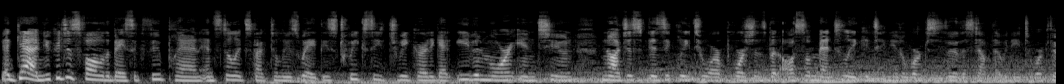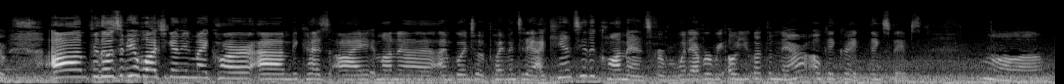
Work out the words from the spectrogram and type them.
again, you could just follow the basic food plan and still expect to lose weight. These tweaks each week are to get even more in tune, not just physically to our portions, but also mentally continue to work through the stuff that we need to work through. Um, for those of you watching, I'm in my car um, because I am on a, I'm going to an appointment today. I can't see the comments for whatever. Re- oh, you got them there? Okay, great. Thanks, babes. Aww.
